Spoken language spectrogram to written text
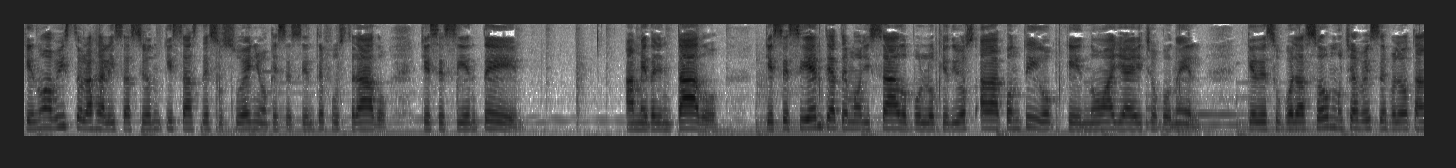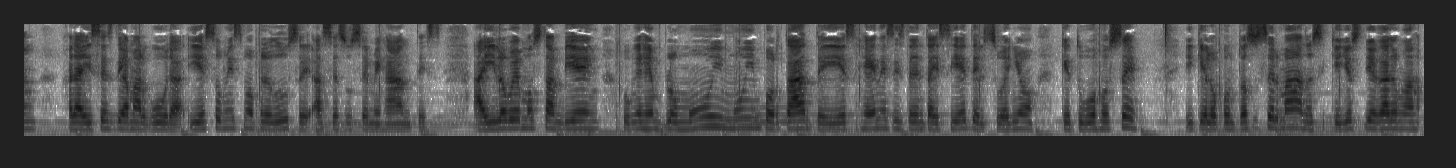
que no ha visto la realización quizás de su sueño, que se siente frustrado, que se siente amedrentado, que se siente atemorizado por lo que Dios haga contigo que no haya hecho con él, que de su corazón muchas veces brotan raíces de amargura y eso mismo produce hacia sus semejantes. Ahí lo vemos también un ejemplo muy muy importante y es Génesis 37, el sueño que tuvo José y que lo contó a sus hermanos y que ellos llegaron a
